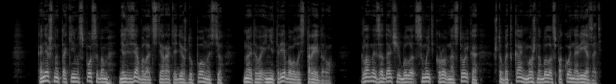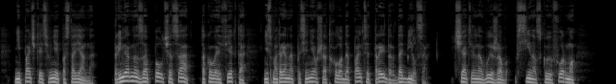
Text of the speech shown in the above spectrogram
Конечно, таким способом нельзя было отстирать одежду полностью, но этого и не требовалось трейдеру. Главной задачей было смыть кровь настолько, чтобы ткань можно было спокойно резать, не пачкаясь в ней постоянно. Примерно за полчаса такого эффекта, несмотря на посиневшие от холода пальцы, трейдер добился. Тщательно выжав в синовскую форму,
